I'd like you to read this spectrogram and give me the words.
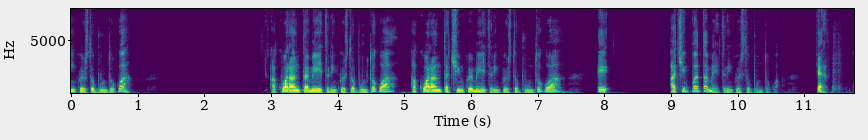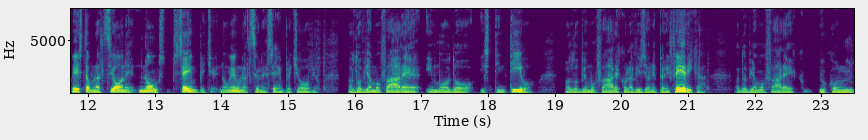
in questo punto qua. A 40 metri in questo punto qua, a 45 metri in questo punto qua e a 50 metri in questo punto qua. Certo, questa è un'azione non semplice, non è un'azione semplice, ovvio, lo dobbiamo fare in modo istintivo, lo dobbiamo fare con la visione periferica, lo dobbiamo fare più con,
